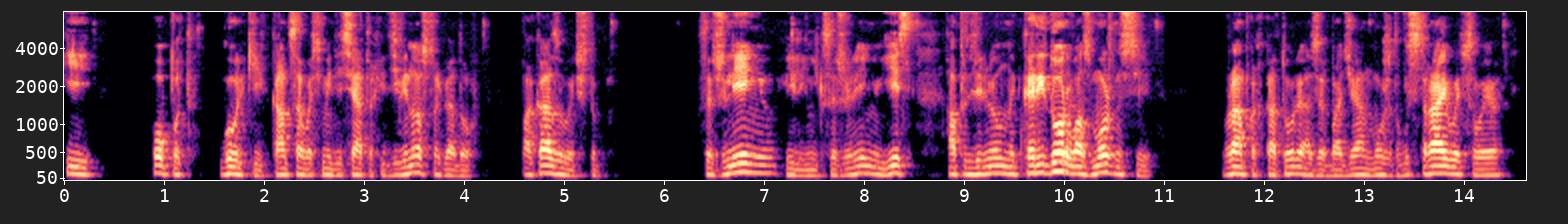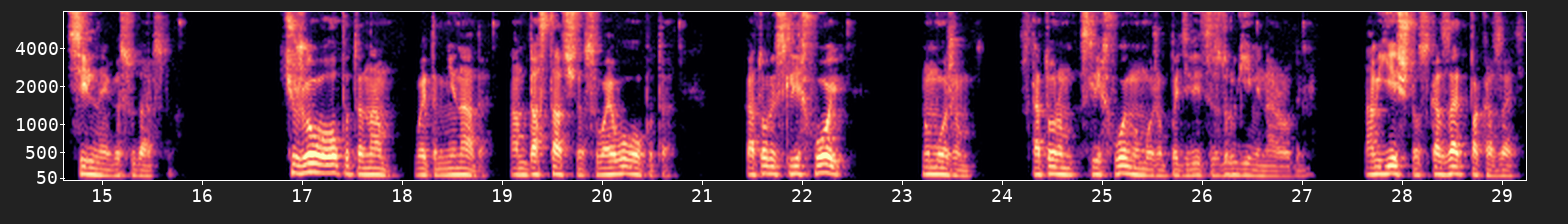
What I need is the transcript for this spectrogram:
И опыт горький конца 80-х и 90-х годов показывает, что, к сожалению или не к сожалению, есть определенный коридор возможностей, в рамках которой Азербайджан может выстраивать свое сильное государство. Чужого опыта нам в этом не надо. Нам достаточно своего опыта, который с лихвой мы можем, с которым с лихвой мы можем поделиться с другими народами. Нам есть что сказать, показать.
